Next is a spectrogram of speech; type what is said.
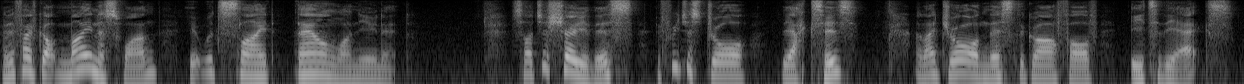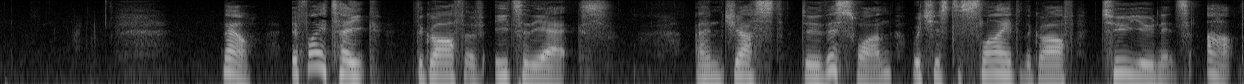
And if I've got minus 1, it would slide down one unit. So I'll just show you this. If we just draw the axes, and I draw on this the graph of e to the x. Now, if I take the graph of e to the x and just do this one, which is to slide the graph two units up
